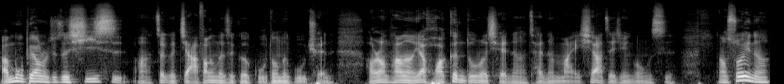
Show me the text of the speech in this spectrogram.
啊，目标呢就是稀释。啊，这个甲方的这个股东的股权，好让他呢要花更多的钱呢才能买下这间公司啊，所以呢，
